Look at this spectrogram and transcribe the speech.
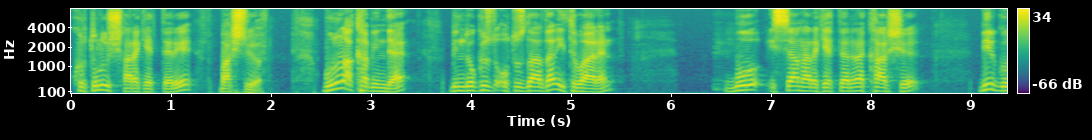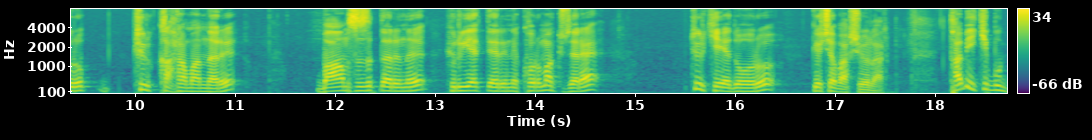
kurtuluş hareketleri başlıyor. Bunun akabinde 1930'lardan itibaren bu isyan hareketlerine karşı bir grup Türk kahramanları bağımsızlıklarını, hürriyetlerini korumak üzere Türkiye'ye doğru göçe başlıyorlar. Tabii ki bu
